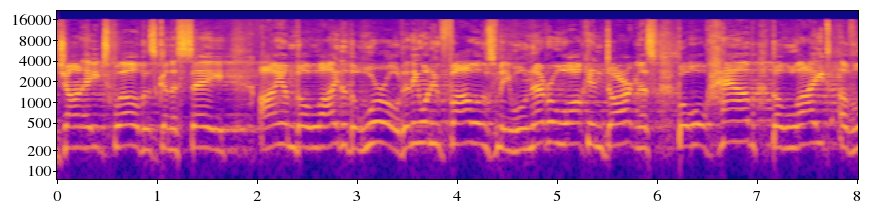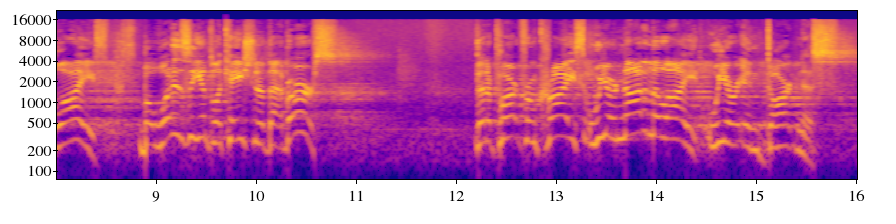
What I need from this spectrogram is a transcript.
John 8 12, is going to say, I am the light of the world. Anyone who follows me will never walk in darkness, but will have the light of life. But what is the implication of that verse? That apart from Christ, we are not in the light, we are in darkness,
